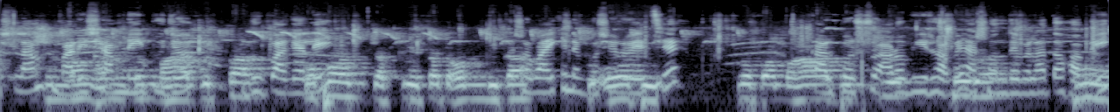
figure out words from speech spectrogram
আসলাম বাড়ির সামনেই পুজো দুপা গেলে। সবাই এখানে বসে রয়েছে। কাল পরশু আরও ভিড় হবে আর সন্ধেবেলা তো হবেই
